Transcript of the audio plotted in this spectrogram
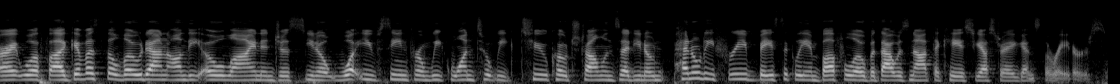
All right, Wolf, uh, give us the lowdown on the O line and just, you know, what you've seen from week one to week two. Coach Tomlin said, you know, penalty free basically in Buffalo, but that was not the case yesterday against the Raiders.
